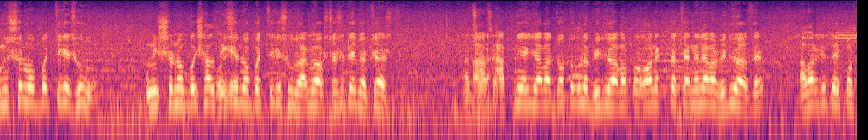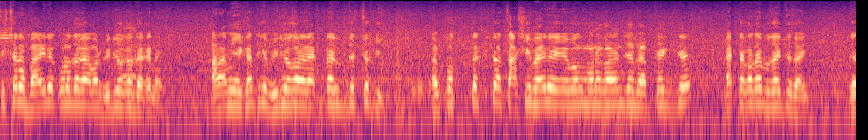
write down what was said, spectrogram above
উনিশশো নব্বই থেকে শুরু। উনিশশো নব্বই সাল থেকে? উনিশশো নব্বই থেকে শুরু। আমি অষ্টাশিতে এই ব্যবসায় আসছি। আচ্ছা আর আচ্ছা। আপনি এই যে আমার যতগুলো ভিডিও আমার অনেকটা চ্যানেলে আমার ভিডিও আছে। আমার কিন্তু এই প্রতিষ্ঠানের বাইরে কোনো জায়গায় আমার ভিডিও কেউ দেখে নাই। আর আমি এখান থেকে ভিডিও করার একটাই উদ্দেশ্য কি? আমি প্রত্যেকটা চাষি বাইরে এবং মনে করেন যে ব্যবসায়িক যে একটা কথাই বোঝাইতে চাই যে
